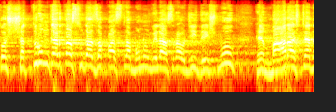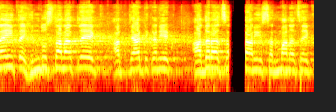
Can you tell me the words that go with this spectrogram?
तो शत्रूंकरता सुद्धा जपासला म्हणून विलासरावजी देशमुख हे महाराष्ट्र नाही तर हिंदुस्थानातले एक त्या ठिकाणी एक आदराचा आणि सन्मानाचं एक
